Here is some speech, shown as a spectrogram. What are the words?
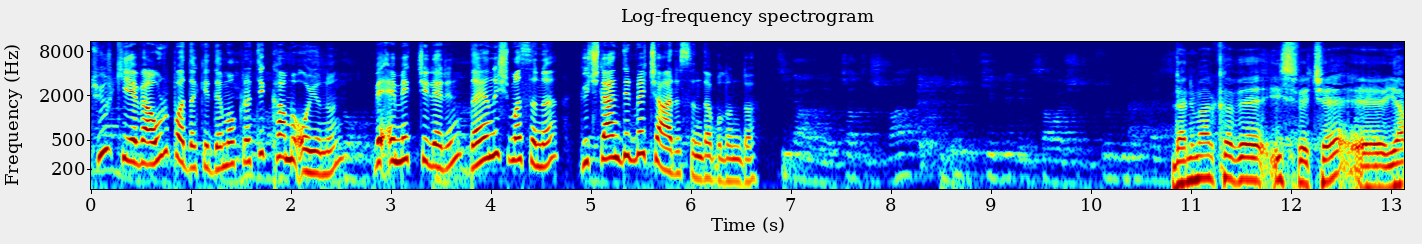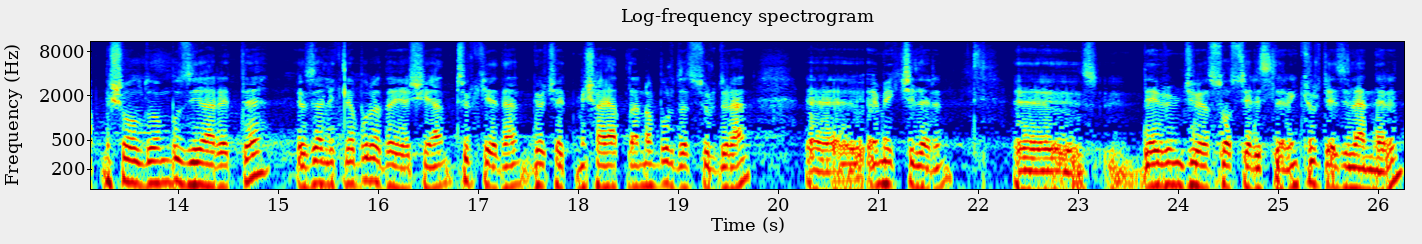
Türkiye ve Avrupa'daki demokratik kamuoyunun ve emekçilerin dayanışmasını güçlendirme çağrısında bulundu. Danimarka ve İsveç'e e, yapmış olduğum bu ziyarette özellikle burada yaşayan, Türkiye'den göç etmiş, hayatlarını burada sürdüren e, emekçilerin, e, devrimci ve sosyalistlerin, Kürt ezilenlerin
